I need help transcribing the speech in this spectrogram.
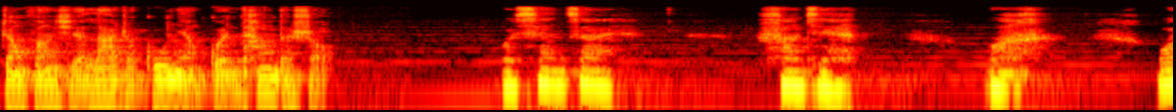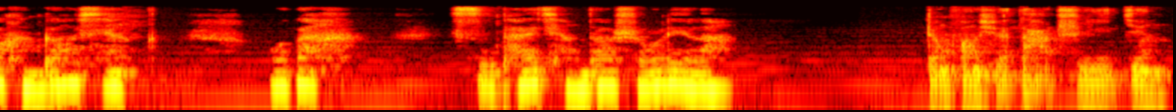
张芳雪拉着姑娘滚烫的手。我现在。芳姐，我我很高兴，我把死牌抢到手里了。郑芳雪大吃一惊。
